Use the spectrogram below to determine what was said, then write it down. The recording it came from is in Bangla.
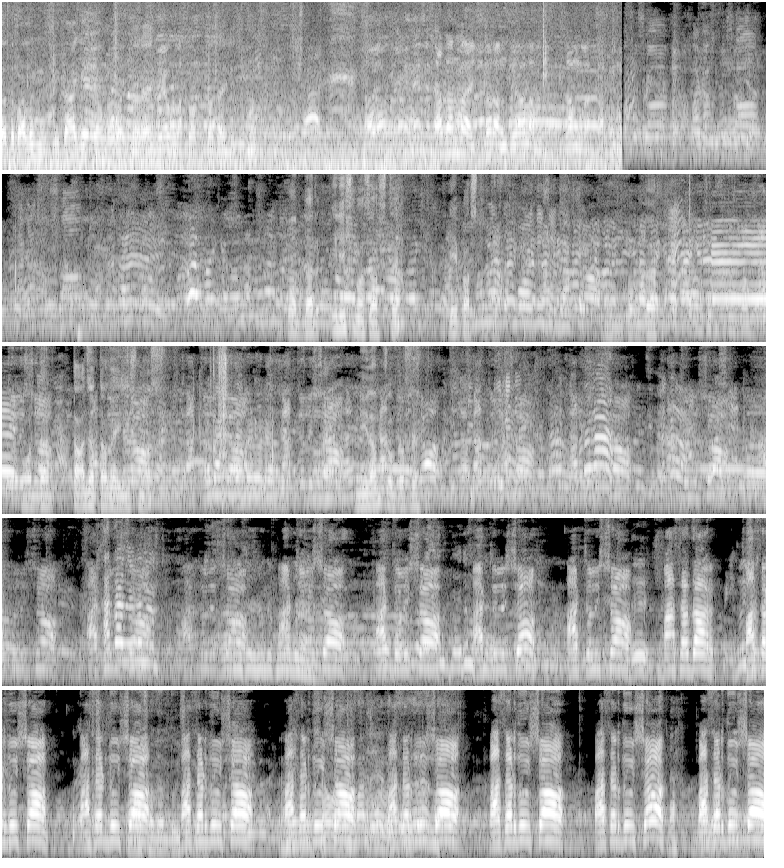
তা তো ভালো কিছু এটা আগে তো আমরা। আপনার একদম তরতাজা ইলিশ মাছ সাধারণ ভাই সরান দিয়ে হলাম জামগা পদ্মার ইলিশ মাছ আসছে এই পাশটাতে পদ্মার পদ্মার তাজা তাজা ইলিশ মাছ নিলাম চলতেছে আটচল্লিশশো আটচল্লিশশো আটচল্লিশশো আটচল্লিশশো পাঁচ হাজার পাঁচ হাজার দুইশো পাঁচ হাজার দুইশো পাঁচ হাজার দুইশো পাঁচ হাজার দুইশো পাঁচ হাজার দুইশো পাঁচ হাজার দুইশো পাঁচ হাজার দুইশো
